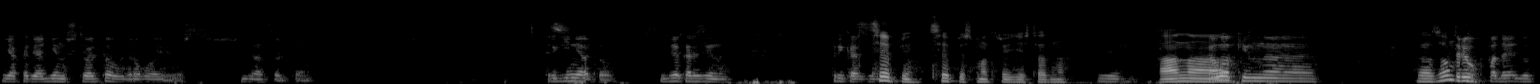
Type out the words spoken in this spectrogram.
Якорь один 6 вольтовый, другой 12 вольтовый. Три генератора. Две корзины. Три корзины. цепи, цепи, смотрю, есть одна. Вижу. А она Колодки на разом? трех подойдут.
